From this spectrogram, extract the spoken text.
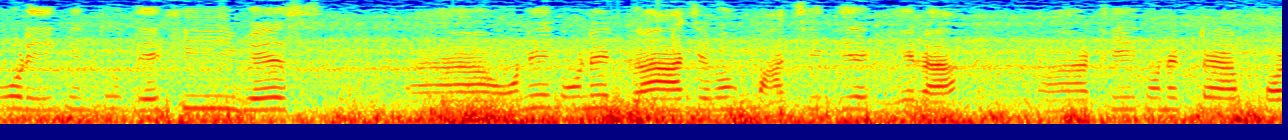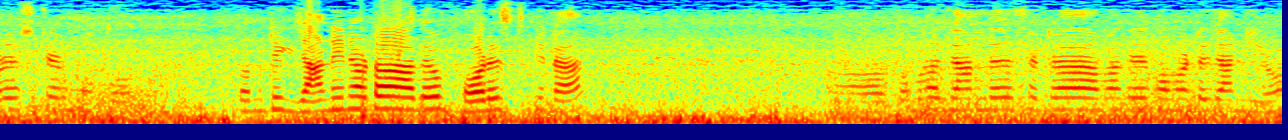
করি, কিন্তু দেখি বেশ অনেক অনেক গাছ এবং পাঁচিল দিয়ে ঘেরা। ঠিক অনেকটা ফরেস্টের মতো। তো আমি ঠিক জানি না ওটা আদৌ ফরেস্ট কিনা। তোমরা জানলে সেটা আমাকে কমেন্টে জানিও।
